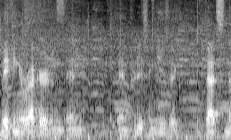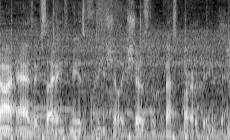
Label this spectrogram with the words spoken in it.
Making a record and, and, and producing music. That's not as exciting to me as playing a show. Like, show's the best part of being a band.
